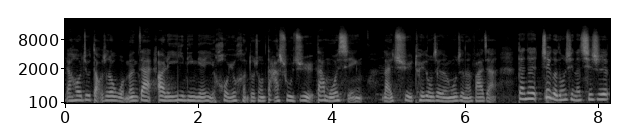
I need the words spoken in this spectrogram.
然后就导致了我们在二零一零年以后有很多这种大数据、大模型来去推动这个人工智能发展。但在这个东西呢，其实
